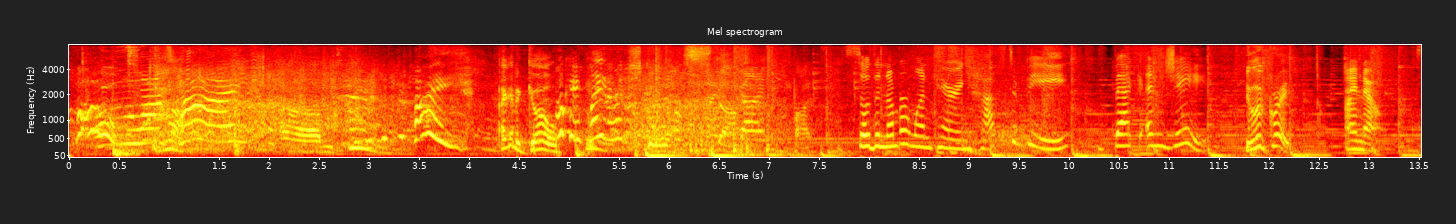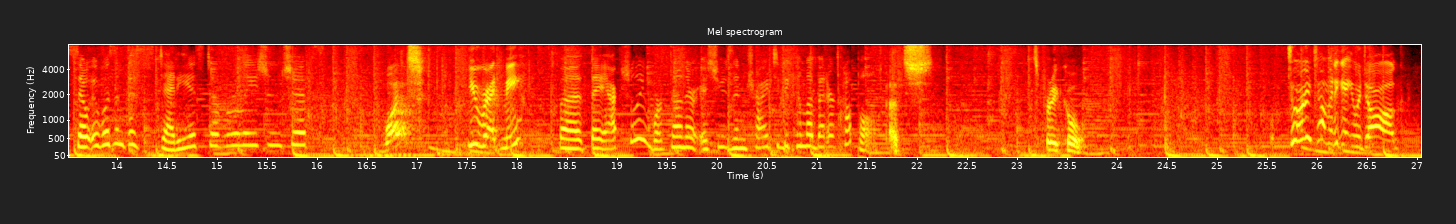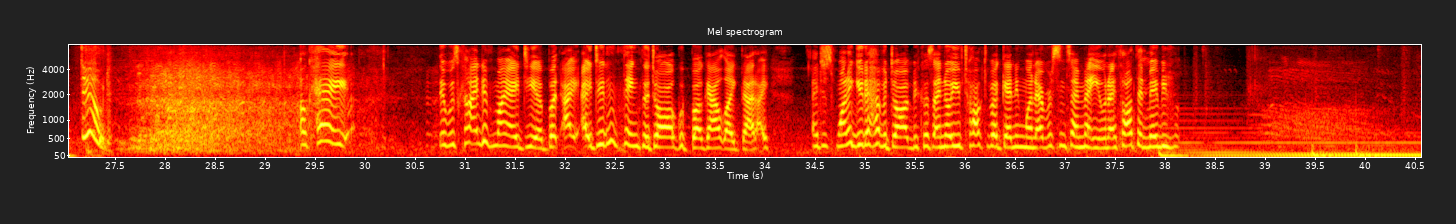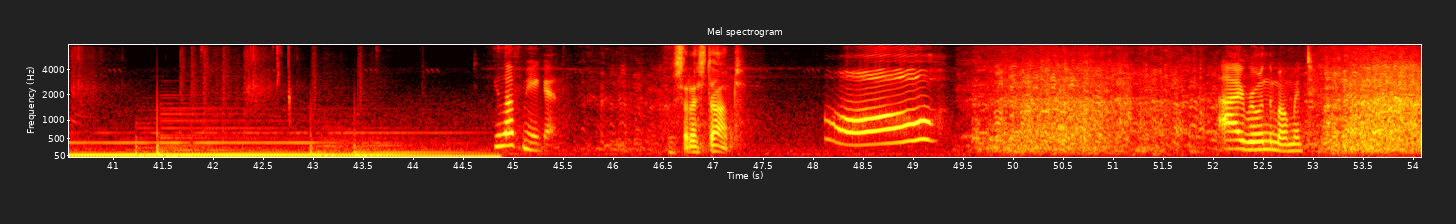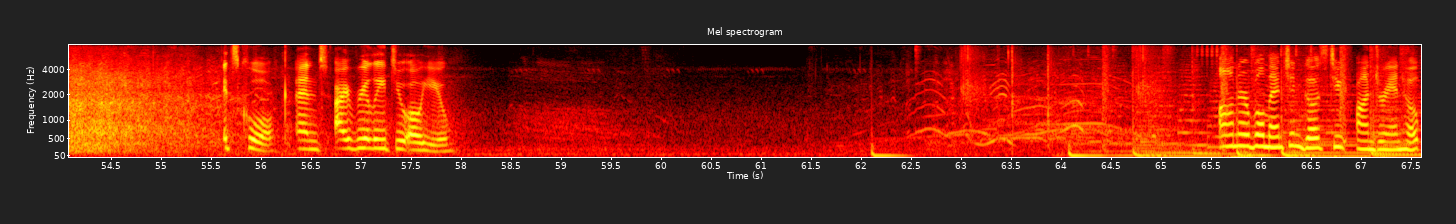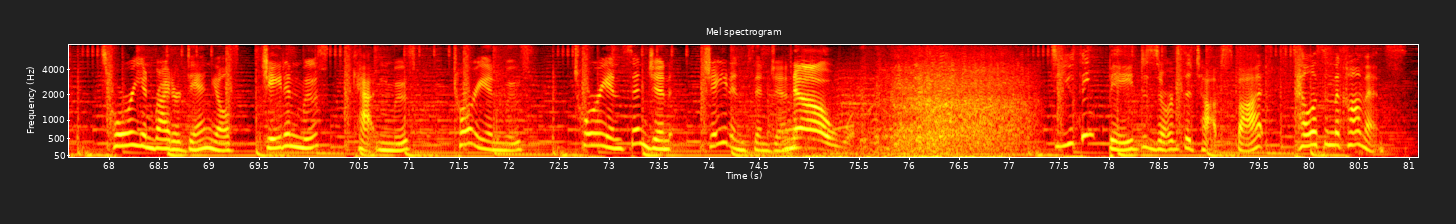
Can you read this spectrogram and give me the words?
Oh, Pie? Um, Hi. I gotta go. Okay, later. School stuff. So the number one pairing has to be Beck and Jade. You look great. I know. So it wasn't the steadiest of relationships, What? You read me? but they actually worked on their issues and tried to become a better couple. That's. That's pretty cool. Tori told me to get you a dog. Dude! Okay, it was kind of my idea, but I, I didn't think the dog would bug out like that. I, I just wanted you to have a dog because I know you've talked about getting one ever since I met you, and I thought that maybe. You love me again. Who said I stopped? Aww. I ruined the moment. It's cool, and I really do owe you. Honorable mention goes to Andre and Hope, Tori and Ryder Daniels, Jaden Moose, Cat and Moose, Tori and Moose, Tori and Sinjin, Jade and Sinjin. No. Do you think Bade deserves the top spot? Tell us in the comments.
